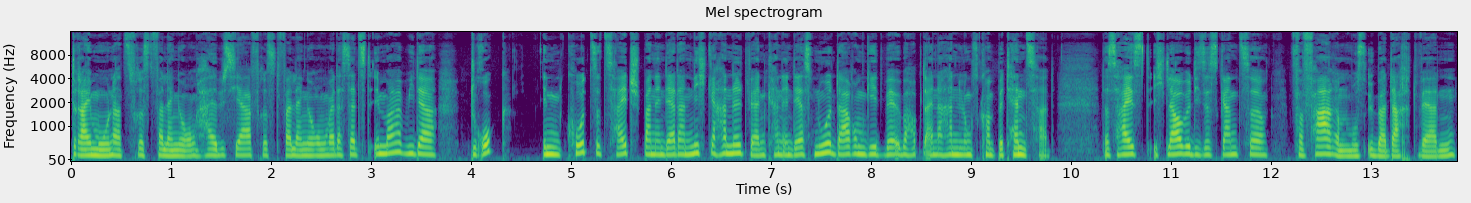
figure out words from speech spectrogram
drei Monatsfristverlängerung, halbes Jahr Fristverlängerung, weil das setzt immer wieder Druck in kurze Zeitspanne, in der dann nicht gehandelt werden kann, in der es nur darum geht, wer überhaupt eine Handlungskompetenz hat. Das heißt, ich glaube, dieses ganze Verfahren muss überdacht werden,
